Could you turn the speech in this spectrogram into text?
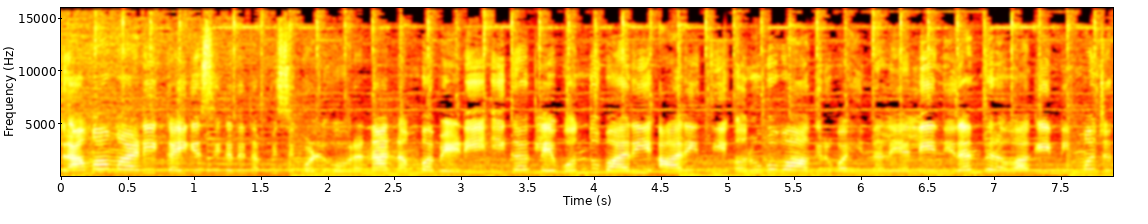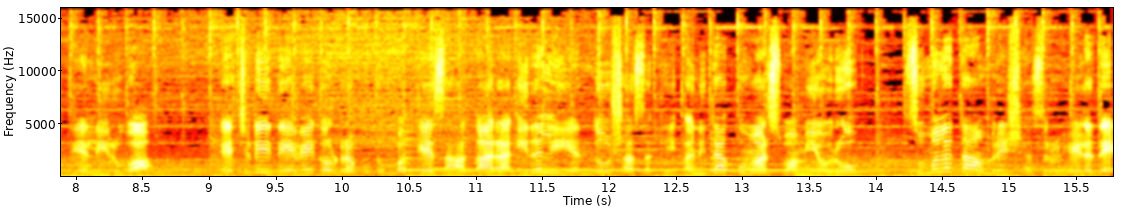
ಡ್ರಾಮಾ ಮಾಡಿ ಕೈಗೆ ಸಿಗದೆ ತಪ್ಪಿಸಿಕೊಳ್ಳುವವರನ್ನ ನಂಬಬೇಡಿ. ಈಗಾಗಲೇ ಒಂದು ಬಾರಿ ಆ ರೀತಿ ಅನುಭವ ಆಗಿರುವ ಹಿನ್ನೆಲೆಯಲ್ಲಿ ನಿರಂತರವಾಗಿ ನಿಮ್ಮ ಜೊತೆಯಲ್ಲಿ ಇರುವ ಎಚ್ ಡಿ ದೇವೇಗೌಡರ ಕುಟುಂಬಕ್ಕೆ ಸಹಕಾರ ಇರಲಿ ಎಂದು ಶಾಸಕಿ ಅನಿತಾ ಕುಮಾರಸ್ವಾಮಿ ಅವರು ಸುಮಲತಾ ಅಂಬರೀಶ್ ಹೆಸರು ಹೇಳದೆ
